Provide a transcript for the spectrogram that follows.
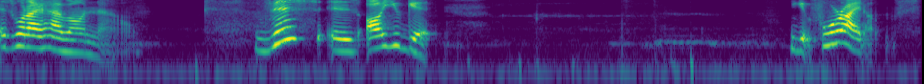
is what I have on now. This is all you get. You get four items,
